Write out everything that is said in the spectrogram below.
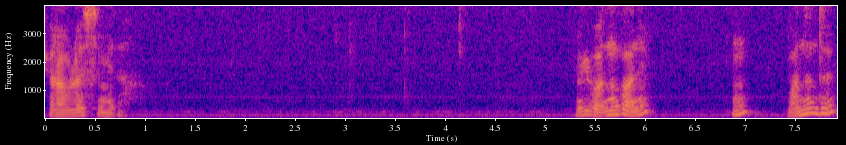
결합을 했습니다 여기 맞는 거 아니야? 응? 맞는데?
